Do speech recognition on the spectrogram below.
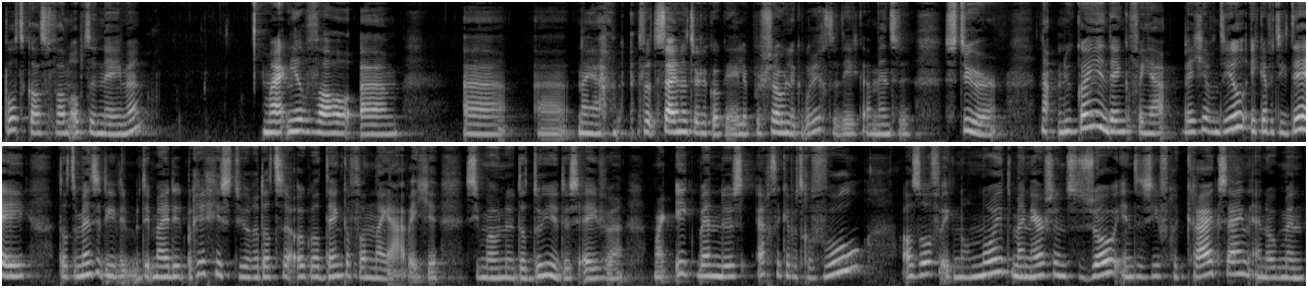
podcast van op te nemen. Maar in ieder geval, um, uh, uh, nou ja, het zijn natuurlijk ook hele persoonlijke berichten die ik aan mensen stuur. Nou, nu kan je denken van ja, weet je, want heel, ik heb het idee dat de mensen die mij dit berichtje sturen, dat ze ook wel denken van, nou ja, weet je, Simone, dat doe je dus even. Maar ik ben dus echt, ik heb het gevoel alsof ik nog nooit mijn hersens zo intensief gekraakt zijn en ook mijn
